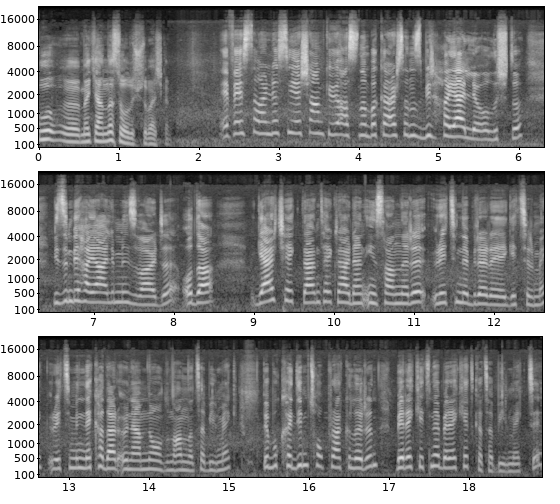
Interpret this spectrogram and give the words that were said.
Bu e, mekan nasıl oluştu başkanım? Efes Tarlası Yaşam Köyü aslına bakarsanız bir hayalle oluştu. Bizim bir hayalimiz vardı. O da gerçekten tekrardan insanları üretimle bir araya getirmek, üretimin ne kadar önemli olduğunu anlatabilmek ve bu kadim toprakların bereketine bereket katabilmekti.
